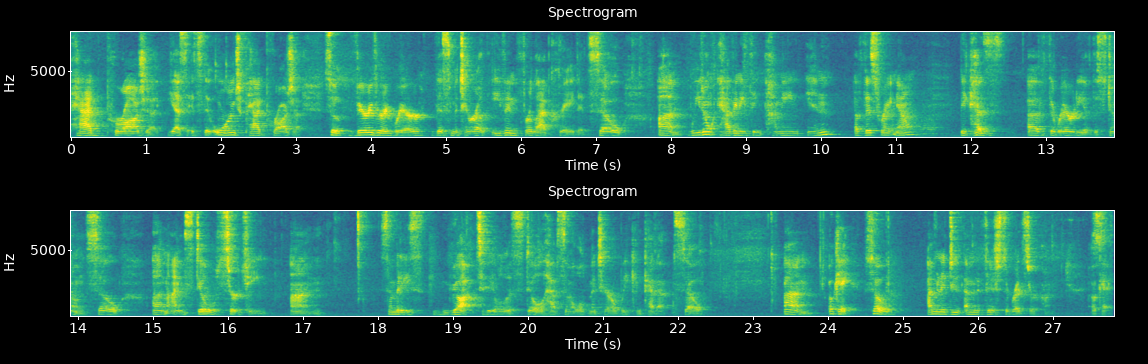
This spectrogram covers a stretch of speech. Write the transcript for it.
padparadscha. Yes, it's the orange padparadscha. So very, very rare, this material, even for lab created. So Um, we don't have anything coming in of this right now because of the rarity of the stone. So um, I'm still searching. Um, somebody's got to be able to still have some old material we can cut up. So, um, okay, so I'm gonna do. I'm gonna finish the red zircon. Okay,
